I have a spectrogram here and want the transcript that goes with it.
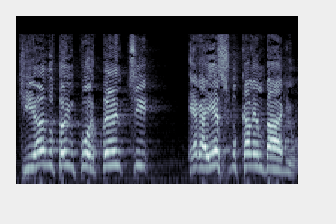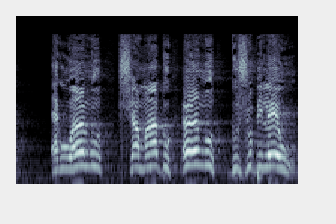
Que ano tão importante era esse no calendário? Era o ano chamado Ano do Jubileu.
